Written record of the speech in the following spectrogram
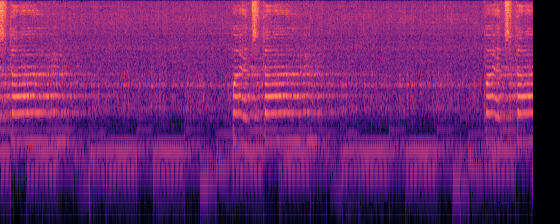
star. Quiet star. Star.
